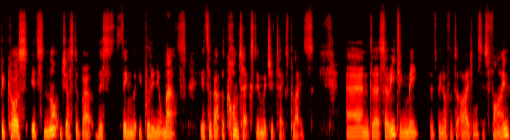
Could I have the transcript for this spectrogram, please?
because it's not just about this thing that you put in your mouth, it's about the context in which it takes place. And uh, so eating meat that's been offered to idols is fine.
